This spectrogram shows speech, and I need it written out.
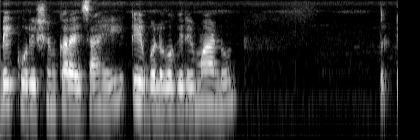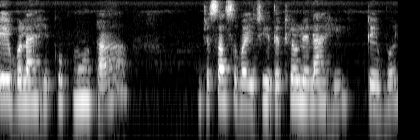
डेकोरेशन करायचं आहे टेबल वगैरे मांडून. तर टेबल आहे खूप मोठा. आमच्या सासूबाईची इथं ठेवलेला आहे टेबल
